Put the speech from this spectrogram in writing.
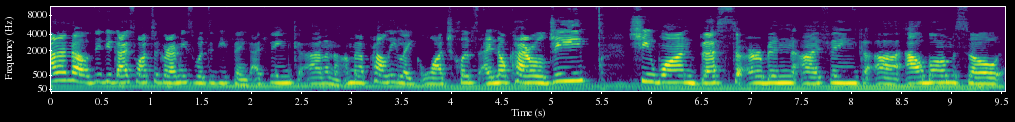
I don't know. Did you guys watch the Grammys? What did you think? I think, I don't know. I'm going to probably like watch clips. I know Karol G, she won Best Urban, I think, uh, album. So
